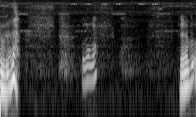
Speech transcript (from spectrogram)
Wala na. Wala na? Wala na bro.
